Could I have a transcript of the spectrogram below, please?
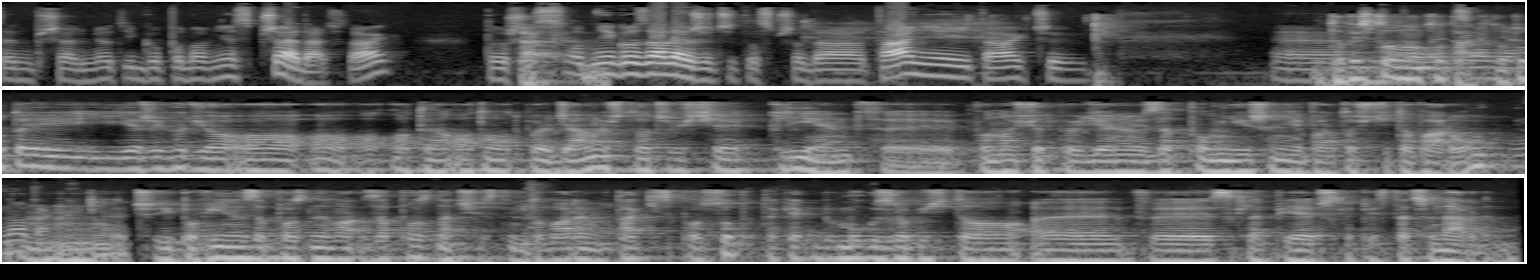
ten przedmiot i go ponownie sprzedać, tak? To już tak. od niego zależy, czy to sprzeda taniej, tak, czy E, to wiesz co, no to tak, no tutaj jeżeli chodzi o, o, o, tę, o tą odpowiedzialność, to oczywiście klient e, ponosi odpowiedzialność za pomniejszenie wartości towaru, no tak. Mm, czyli powinien zapozna, zapoznać się z tym towarem w taki sposób, tak jakby mógł zrobić to e, w sklepie, w sklepie stacjonarnym.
